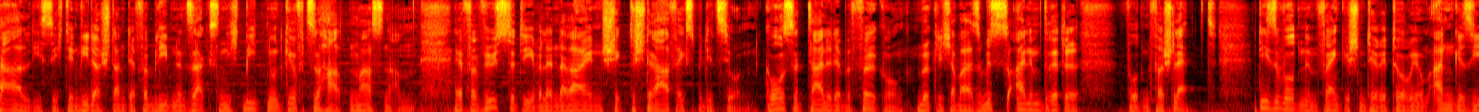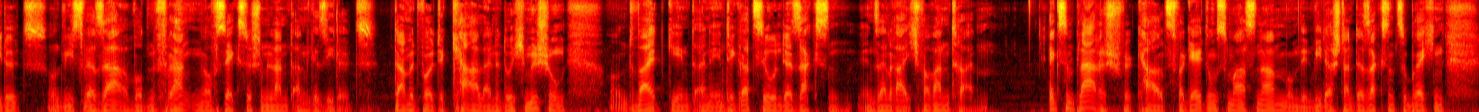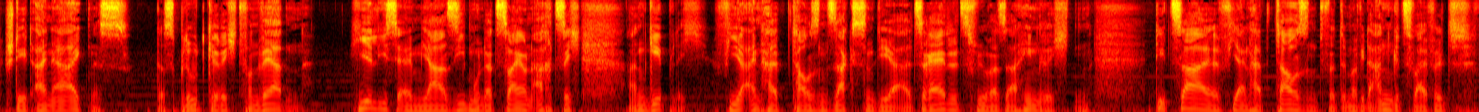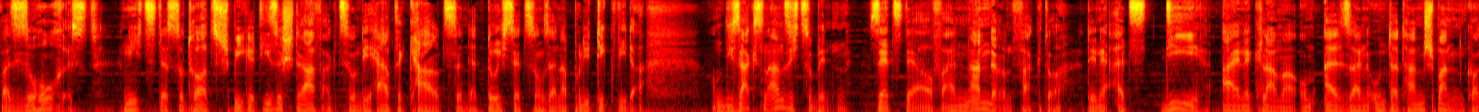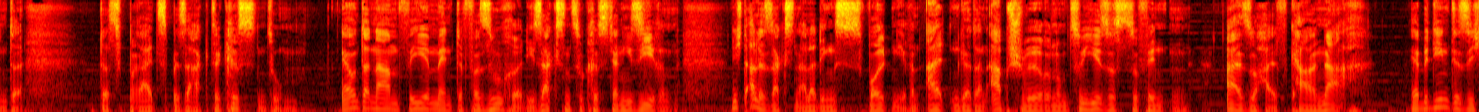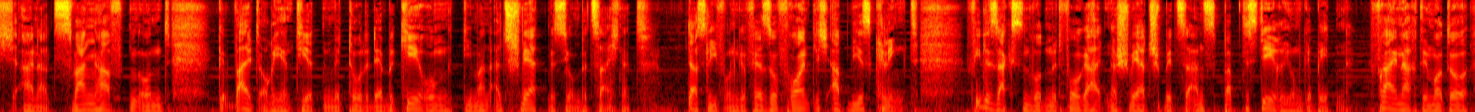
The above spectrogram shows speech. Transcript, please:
Karl ließ sich den Widerstand der verbliebenen Sachsen nicht bieten und griff zu harten Maßnahmen. Er verwüstete ihre Ländereien, schickte Strafexpeditionen. Große Teile der Bevölkerung, möglicherweise bis zu einem Drittel, wurden verschleppt. Diese wurden im fränkischen Territorium angesiedelt und vice versa wurden Franken auf sächsischem Land angesiedelt. Damit wollte Karl eine Durchmischung und weitgehend eine Integration der Sachsen in sein Reich vorantreiben. Exemplarisch für Karls Vergeltungsmaßnahmen, um den Widerstand der Sachsen zu brechen, steht ein Ereignis, das Blutgericht von Werden. Hier ließ er im Jahr 782 angeblich viereinhalbtausend Sachsen, die er als Rädelsführer sah, hinrichten. Die Zahl viereinhalbtausend wird immer wieder angezweifelt, weil sie so hoch ist. Nichtsdestotrotz spiegelt diese Strafaktion die Härte Karls in der Durchsetzung seiner Politik wider. Um die Sachsen an sich zu binden, setzte er auf einen anderen Faktor, den er als die eine Klammer um all seine Untertanen spannen konnte, das bereits besagte Christentum. Er unternahm vehemente Versuche, die Sachsen zu christianisieren. Nicht alle Sachsen allerdings wollten ihren alten Göttern abschwören, um zu Jesus zu finden. Also half Karl nach. Er bediente sich einer zwanghaften und gewaltorientierten Methode der Bekehrung, die man als Schwertmission bezeichnet. Das lief ungefähr so freundlich ab, wie es klingt. Viele Sachsen wurden mit vorgehaltener Schwertspitze ans Baptisterium gebeten. Frei nach dem Motto,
